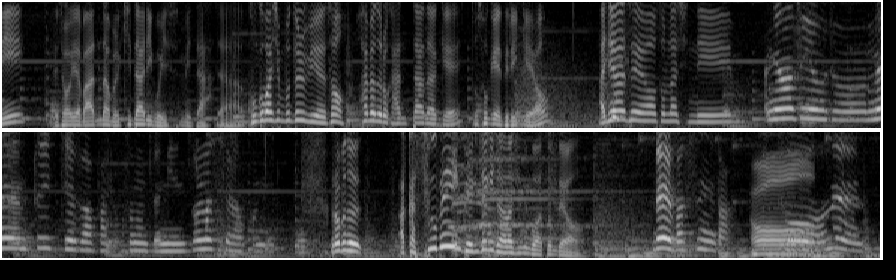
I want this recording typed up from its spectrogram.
이 저희의 만남을 기다리고 있습니다. 자, 궁금하신 분들을 위해서 화면으로 간단하게 또 소개해 드릴게요. 안녕하세요, 솔라씨님. 안녕하세요. 저는 트위치에서 방송 중인 솔라씨라고 합니다. 여러분들 아까 스웨인 굉장히 잘하시는 것 같던데요. 네, 맞습니다. 어. 저는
